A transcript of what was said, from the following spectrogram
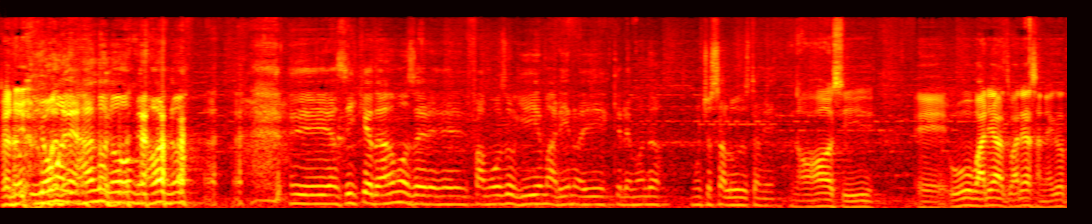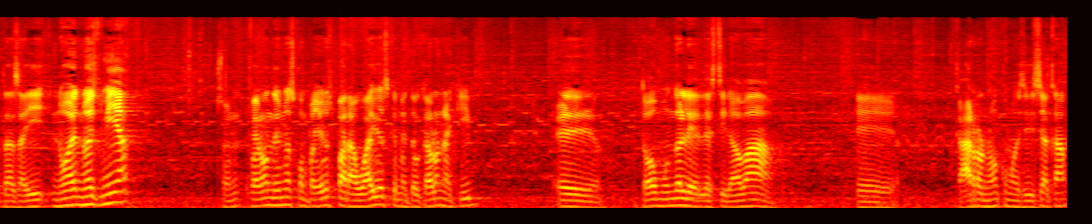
Pero yo, yo yo manejo". manejando no, mejor no. Y así quedamos, el, el famoso Guille Marino ahí, que le manda muchos saludos también. No, sí. eh, hubo varias, varias anécdotas ahí. No, no es mía. Son, fueron de unos compañeros paraguayos que me tocaron aquí. Eh, todo el mundo le- les tiraba eh, carro, ¿no? Como se dice acá.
